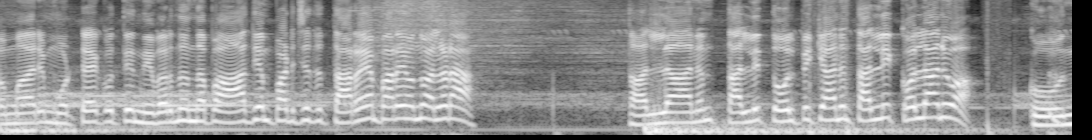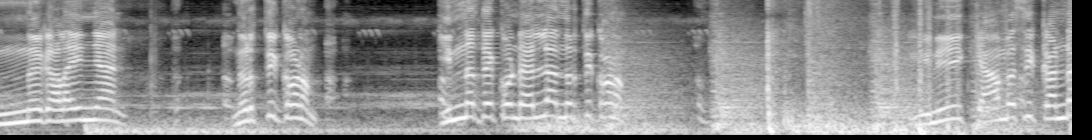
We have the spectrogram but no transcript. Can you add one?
കരിമ്പന്മാരും മുട്ടയെ കുത്തി നിവർന്നു നിന്നപ്പോ ആദ്യം പഠിച്ചത് തറയാൻ പറയൊന്നും അല്ലടാ. തല്ലാനും തല്ലി തോൽപ്പിക്കാനും തല്ലി കൊല്ലാനുവാ. കൊന്നു കളയും ഞാൻ. നിർത്തിക്കോണം. ഇന്നത്തെ കൊണ്ട് എല്ലാം നിർത്തിക്കോണം. ഇനി ക്യാമ്പസിൽ കണ്ട.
